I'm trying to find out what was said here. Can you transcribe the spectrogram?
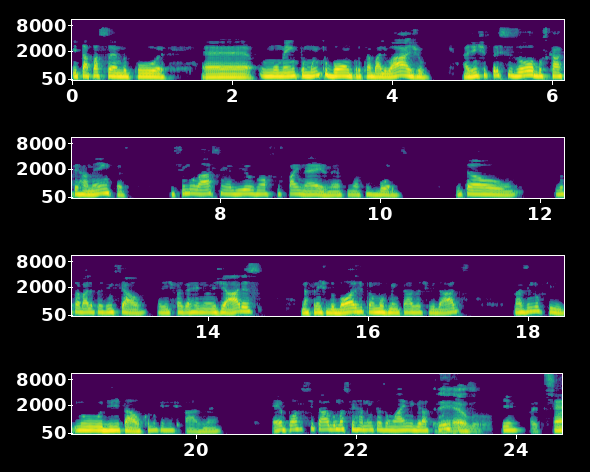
e está passando por é, um momento muito bom para o trabalho ágil, a gente precisou buscar ferramentas que simulassem ali os nossos painéis, né, os nossos boards. Então, no trabalho presencial. A gente fazia reuniões diárias na frente do board para movimentar as atividades, mas e no, no digital, como que a gente faz, né? Eu posso citar algumas ferramentas online gratuitas. Trello, que, é,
